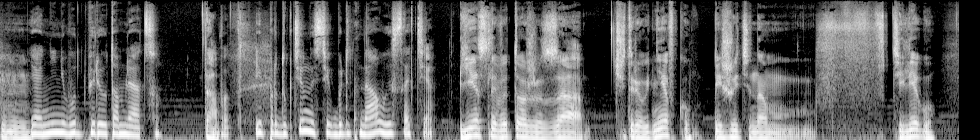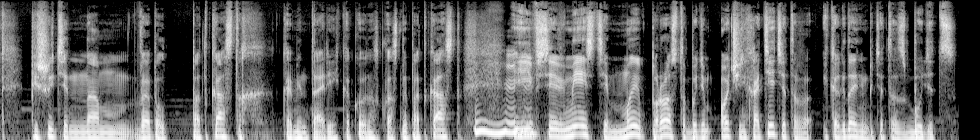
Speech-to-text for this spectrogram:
Мгм. и они не будут переутомляться. Да. Вот. И продуктивность их будет на высоте. Если вы тоже за четырехдневку, пишите нам в телегу, пишите нам в Apple подкастах комментарий, какой у нас классный подкаст. И все вместе мы просто будем очень хотеть этого, и когда-нибудь это сбудется.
